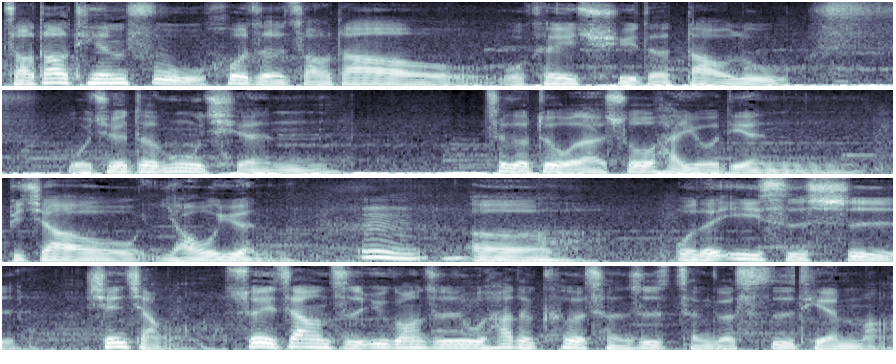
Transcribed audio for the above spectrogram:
找到天赋，或者找到我可以去的道路，我觉得目前。这个对我来说还有点比较遥远。嗯，呃，我的意思是先讲，所以这样子，月光之路它的课程是整个四天嘛？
